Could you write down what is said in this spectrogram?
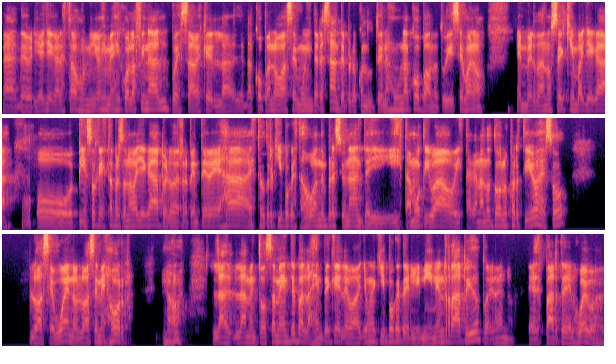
debería llegar a Estados Unidos y México a la final, pues sabes que la, Copa no va a ser muy interesante, pero cuando tienes una Copa donde tú dices, bueno, en verdad no sé quién va a llegar, o pienso que esta persona va a llegar, pero de repente ves a este otro equipo que está jugando impresionante y, está motivado y está ganando todos los partidos, eso lo hace bueno, lo hace mejor. ¿no? lamentosamente para la gente que le vaya un equipo que te eliminen rápido, pues bueno, es parte del juego,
